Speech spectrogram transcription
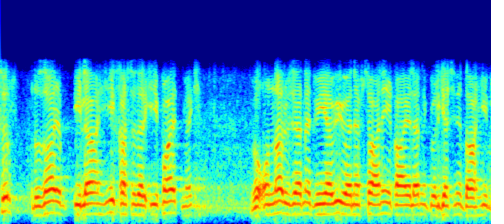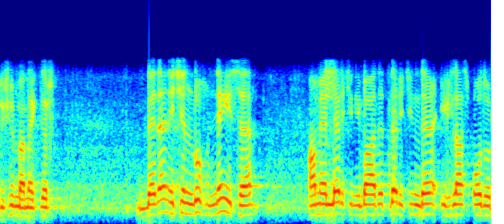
sırf rıza ilahi kasteder ifa etmek ve onlar üzerine dünyevi ve nefsani gayelerin gölgesini dahi düşürmemektir. Beden için ruh neyse ameller için, ibadetler için de ihlas odur.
